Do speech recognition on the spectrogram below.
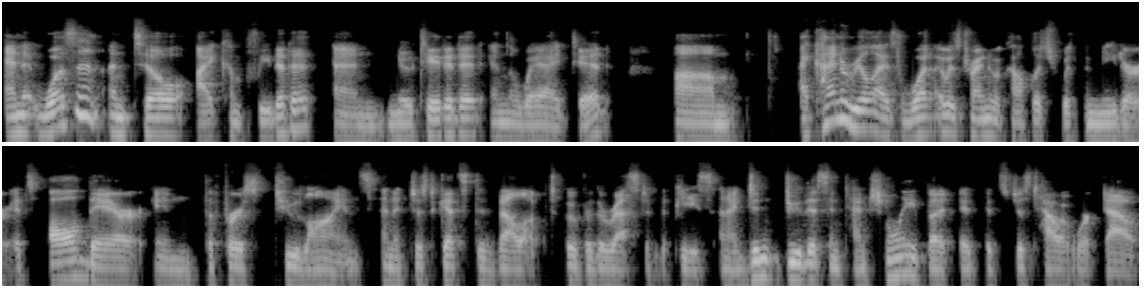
And it wasn't until I completed it and notated it in the way I did um, I kind of realized what I was trying to accomplish with the meter. It's all there in the first two lines, and it just gets developed over the rest of the piece. And I didn't do this intentionally, but it, it's just how it worked out.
